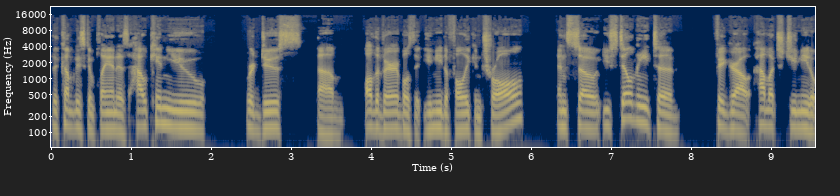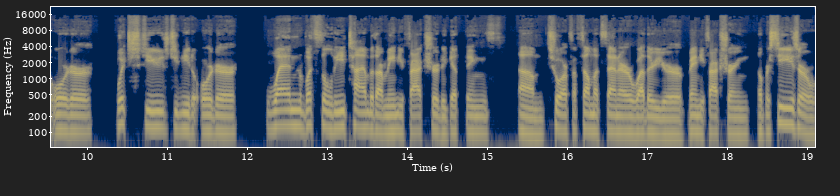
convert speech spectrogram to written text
the companies can plan is how can you reduce um, all the variables that you need to fully control? And so you still need to figure out how much do you need to order? Which SKUs do you need to order? When, what's the lead time with our manufacturer to get things um, to our fulfillment center, whether you're manufacturing overseas or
